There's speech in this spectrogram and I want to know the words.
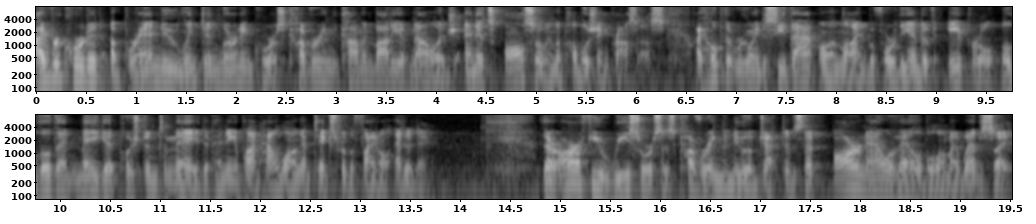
I've recorded a brand new LinkedIn Learning course covering the common body of knowledge, and it's also in the publishing process. I hope that we're going to see that online before the end of April, although that may get pushed into May depending upon how long it takes for the final editing. There are a few resources covering the new objectives that are now available on my website.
